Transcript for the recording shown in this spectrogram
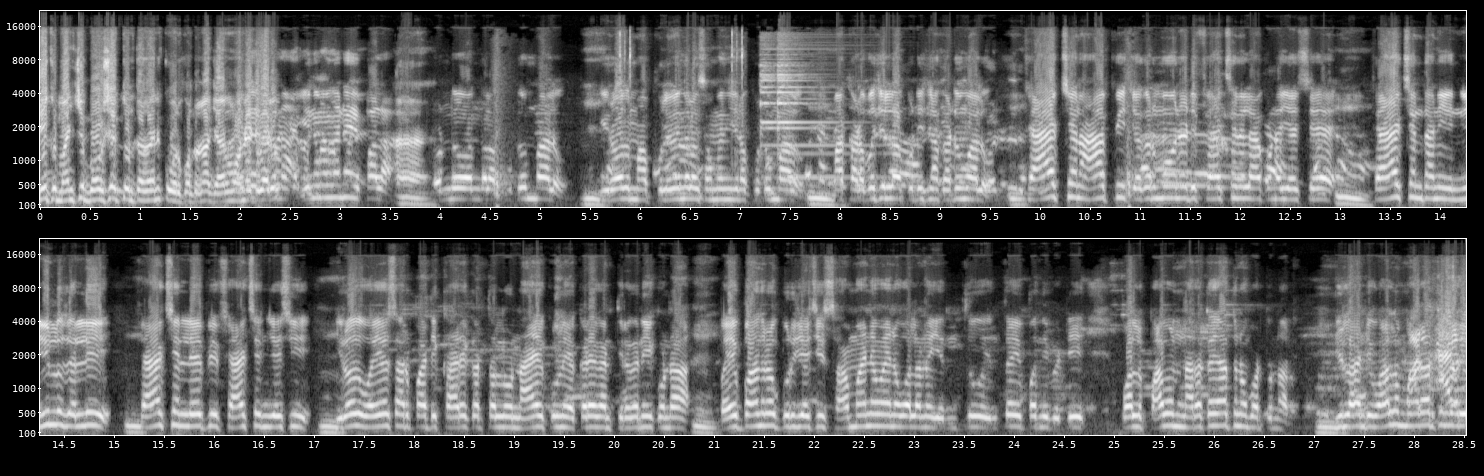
మీకు మంచి భవిష్యత్తు ఉంటుందని కోరుకుంటున్నాను జగన్మోహన్ రెడ్డి గారు. రెండు వందల కుటుంబాలు ఈ రోజు మా పులివెందులకు సంబంధించిన కుటుంబాలు మా కడప జిల్లా పుట్టించిన కుటుంబాలు ఫ్యాక్షన్ ఆపి జగన్మోహన్ రెడ్డి ఫ్యాక్షన్ లేకుండా చేస్తే ఫ్యాక్షన్ దాని నీళ్ళు చల్లి ఫ్యాక్షన్ లేపి ఫ్యాక్షన్ చేసి ఈ రోజు వైఎస్ఆర్ పార్టీ కార్యకర్తలను నాయకులను ఎక్కడే కానీ తిరగనీయకుండా భయబాంధలకు గురి చేసి సామాన్యమైన వాళ్ళను ఎంతో ఎంతో ఇబ్బంది పెట్టి వాళ్ళు పాపం నరకయాతన పడుతున్నారు. ఇలాంటి వాళ్ళు మాట్లాడుతున్నారు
